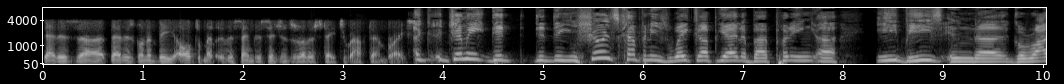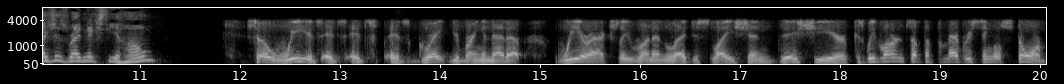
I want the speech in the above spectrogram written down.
That is uh, that is going to be ultimately the same decisions as other states are have to embrace. Uh, Jimmy, did did the insurance companies wake up yet about putting uh, EVs in uh, garages right next to your home? So we it's it's it's it's great you're bringing that up. We are actually running legislation this year because we've learned something from every single storm.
